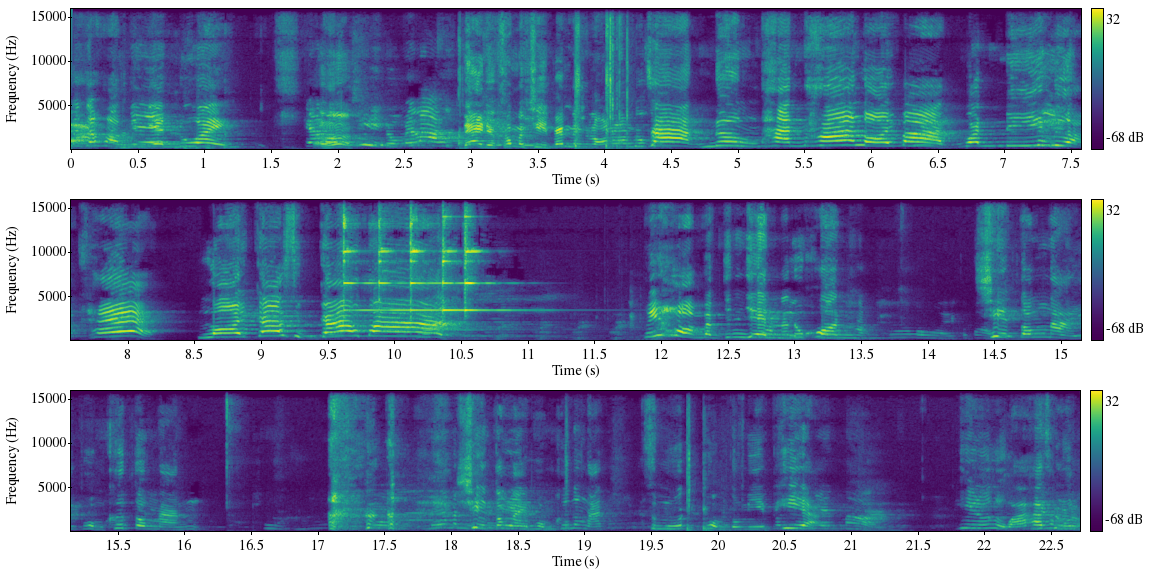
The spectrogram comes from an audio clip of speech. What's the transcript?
ก็จะหอมเย็นๆด้วย แกลองฉีดดูไหมล่ะ ได้เดี๋ยวเข้ามาฉีดแป๊บนึงลองลองดูจาก 1,500 บาท วันนี้เหลือแค่ 199 บาทนี่หอมแบบเย็นๆนะทุกคนพันห้าร้อยกว่าบาทฉีดตรงไหนผมขึ้นตรงนั้น ฉีดตรงไหนผมขึ้นตรงนั้น สมมติผมตรงนี้พี่อะเย็นอะพี่รู้สึกว่าถ้าสมมติ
